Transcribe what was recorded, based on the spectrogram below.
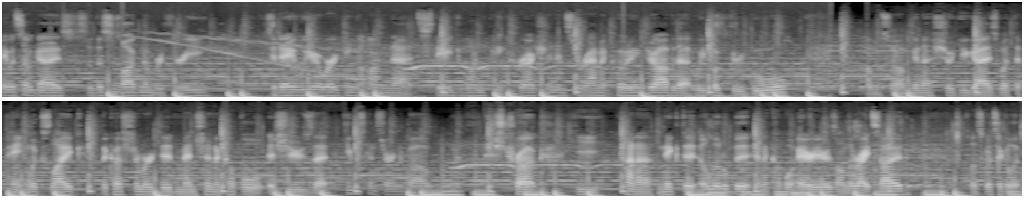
Hey, what's up guys? So this is vlog number three. Today we are working on that stage one paint correction and ceramic coating job that we booked through Google. Um, so I'm gonna show you guys what the paint looks like. The customer did mention a couple issues that he was concerned about with his truck. He kind of nicked it a little bit in a couple areas on the right side. So let's go take a look.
